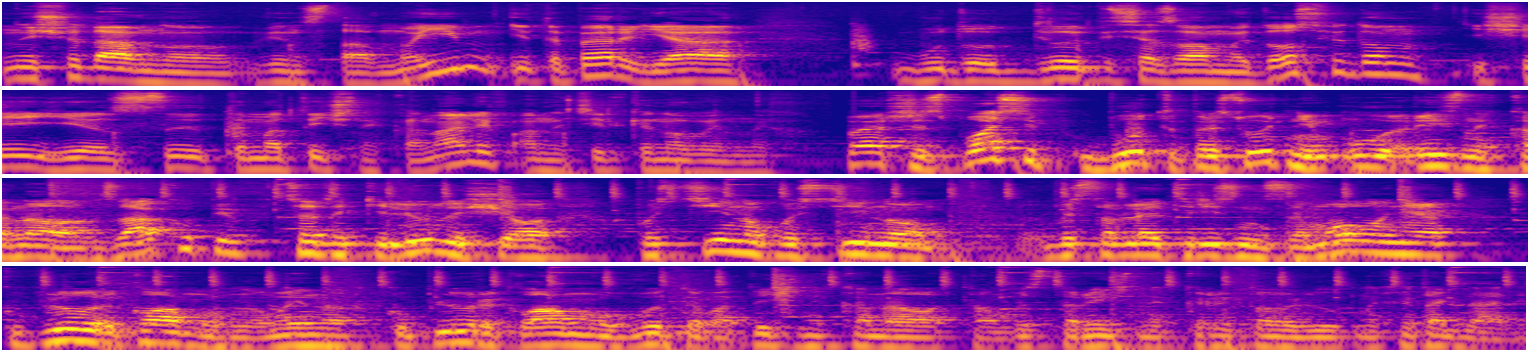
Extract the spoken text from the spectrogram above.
Нещодавно він став моїм, і тепер я буду ділитися з вами досвідом і ще є з тематичних каналів, а не тільки новинних. Перший спосіб бути присутнім у різних каналах закупів. Це такі люди, що постійно постійно виставляють різні замовлення. Куплю рекламу в новинах, куплю рекламу в тематичних каналах, там в історичних, криптовалютних і так далі.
